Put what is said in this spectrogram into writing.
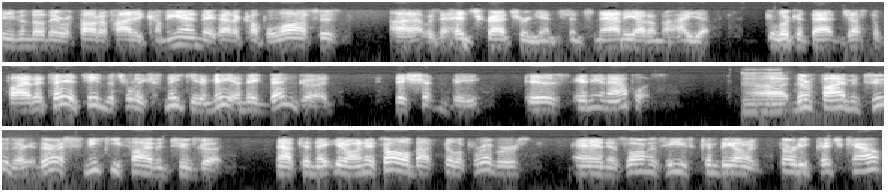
even though they were thought of highly coming in, they've had a couple losses. Uh, that was a head scratcher against Cincinnati. I don't know how you look at that, justify it. I tell you, a team that's really sneaky to me, and they've been good, they shouldn't be is Indianapolis. Mm-hmm. Uh, they're five and two. They're they're a sneaky five and two good. Now can they? You know, and it's all about Philip Rivers. And as long as he can be on a 30 pitch count,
